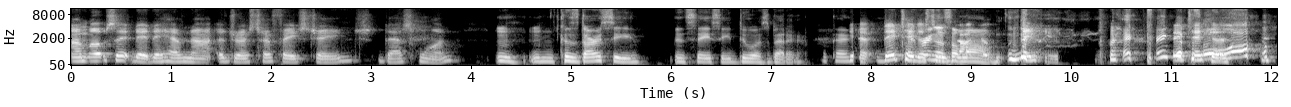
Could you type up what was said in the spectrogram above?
I'm upset that they have not addressed her face change. That's one. Because mm, Darcy and Stacey do us better. Okay. Yeah, they take They us, bring to us along. Thank you. Bring They us take us. along.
